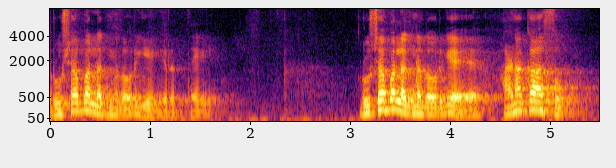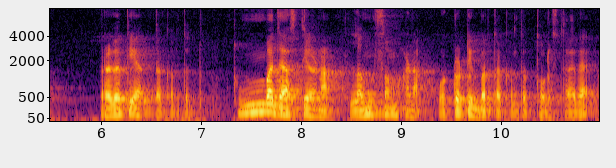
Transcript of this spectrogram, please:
ಋಷಭ ಲಗ್ನದವ್ರಿಗೆ ಹೇಗಿರುತ್ತೆ? ವೃಷಭ ಲಗ್ನದವ್ರಿಗೆ ಹಣಕಾಸು ಪ್ರಗತಿ ಆಗ್ತಕ್ಕಂಥದ್ದು. ತುಂಬ ಜಾಸ್ತಿ ಹಣ ಲಂಸಮ್ ಹಣ ಒಟ್ಟೊಟ್ಟಿಗೆ ಬರ್ತಕ್ಕಂಥದ್ದು ತೋರಿಸ್ತಾ ಇದೆ.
